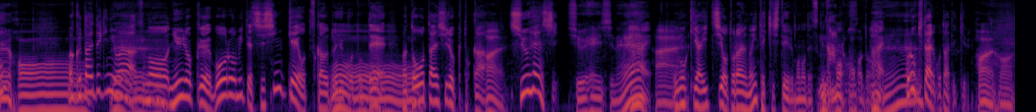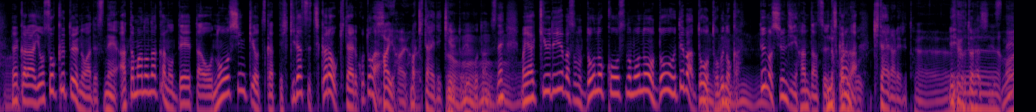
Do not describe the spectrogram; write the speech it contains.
まあ具体的にはその入力ボールを見て視神経を使うということで動体視力とか周辺視周辺視ね。動きや位置を捉えるのに適しているものですけども。これを鍛えることはできる。それから予測というのはですね頭の中のデータを脳神経を使って引き出す力を鍛えることが期待できるということなんですね。野球で言えばそのどのコースのものをどう打てばどう飛ぶのか。というのを瞬時に判断する力が鍛えられるということらしいですね。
